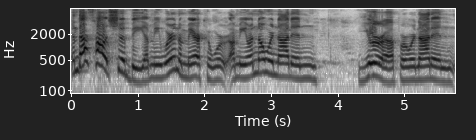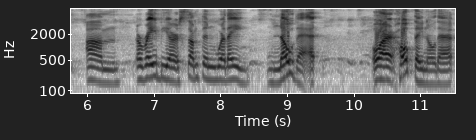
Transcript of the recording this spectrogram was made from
And that's how it should be. I mean, we're in America. We're I mean, I know we're not in Europe or we're not in um, Arabia or something where they know that, or I hope they know that.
